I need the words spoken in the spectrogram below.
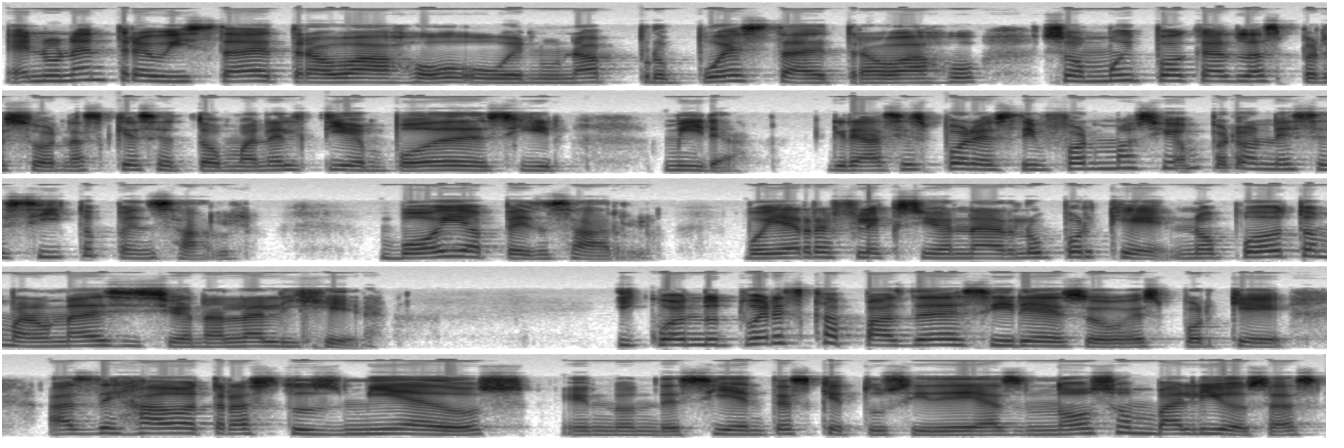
en una entrevista de trabajo o en una propuesta de trabajo, son muy pocas las personas que se toman el tiempo de decir, mira, gracias por esta información, pero necesito pensarlo. Voy a pensarlo, voy a reflexionarlo porque no puedo tomar una decisión a la ligera. Y cuando tú eres capaz de decir eso es porque has dejado atrás tus miedos, en donde sientes que tus ideas no son valiosas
